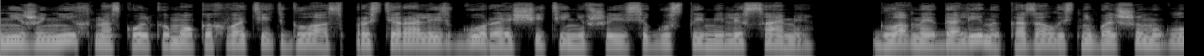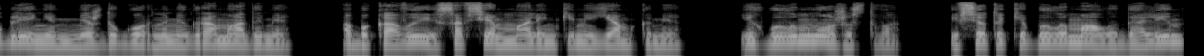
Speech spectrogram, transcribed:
Ниже них, насколько мог охватить глаз, простирались горы, ощетинившиеся густыми лесами. Главная долина казалась небольшим углублением между горными громадами, а боковые — совсем маленькими ямками. Их было множество, и все-таки было мало долин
